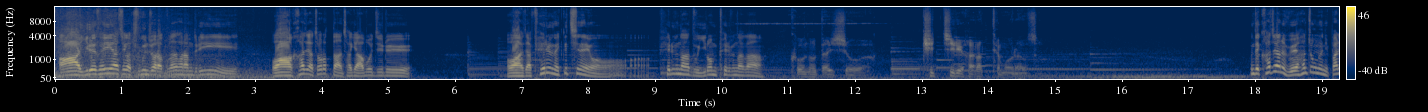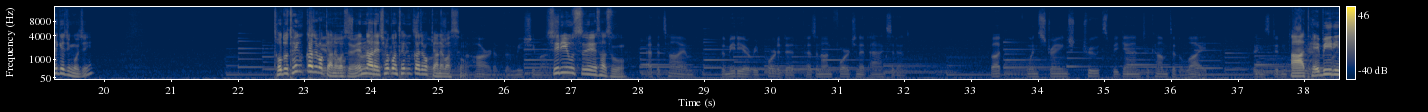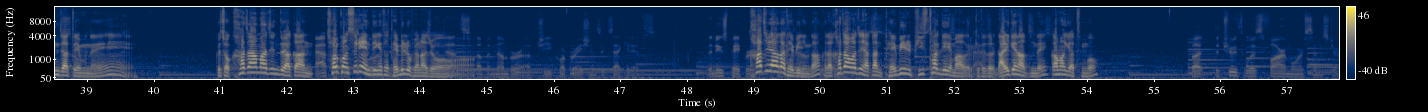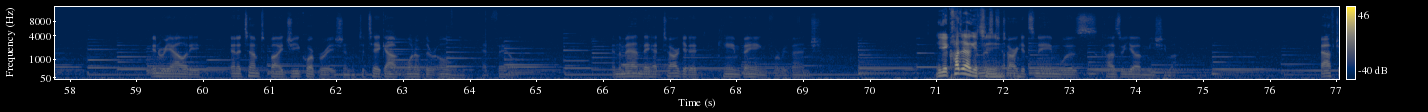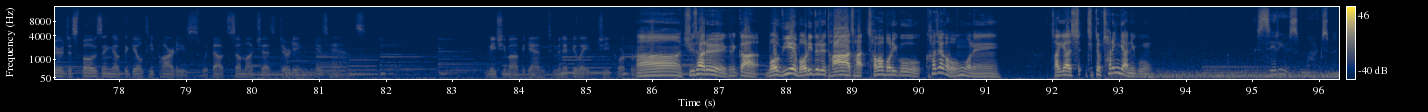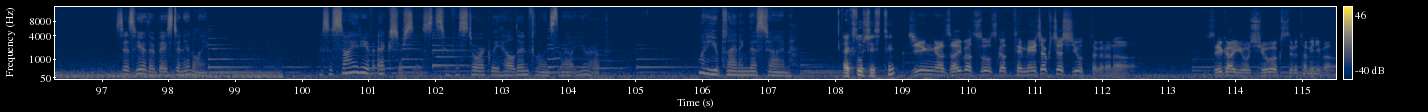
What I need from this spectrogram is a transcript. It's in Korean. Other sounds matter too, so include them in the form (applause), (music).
아 이래서 헤이아치가 죽은 줄 알았구나 사람들이 와 카즈야 쩔었다 자기 아버지를 와 진짜 페르네 끝이네요 아, 페르나도 이런 페르나가 この代償はきっちり払ってもらうぞ 근데 카즈야는 왜 한쪽 눈이 빨개진 거지? 저도 태그까지밖에 안 해봤어요 옛날에 철권 태그까지밖에 안 해봤어 시리우스의 사수 At the time, The media reported it as an unfortunate accident. But when strange truths began to come to the light, things didn't 아 appear 데빌 quite 인자 so 때문에 그쵸 카자마진도 약간 철권 the 3 엔딩에서 데빌로 변하죠 카즈야가 데빌인가? 그다음 카자마진 약간 데빌 비슷하게 막 이렇게 되더라 날개 나던데 까마귀 같은 거 But the truth was far more sinister. In reality, an attempt by G Corporation to take out one of their own had failed. And the man they had targeted came baying for revenge. 이게 The 카즈야겠지 missed target's name was Kazuya Mishima. After disposing of the guilty parties without so much as dirtying his hands, Mishima began to manipulate G Corporation. 아 쥐사를 그러니까 뭐 위에 머리들을 다 자, 잡아버리고 카즈야가 먹은 거네 자기가 시, 직접 차린 게 아니고 Sirius marksman? Says here they're based in Italy. A society of exorcists who've historically held influence throughout Europe. What are you planning this time? 엑소시스트? ジンが財閥を使ってめちゃくちゃしよったからな 世界を掌握するためには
